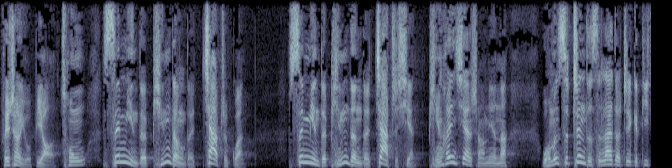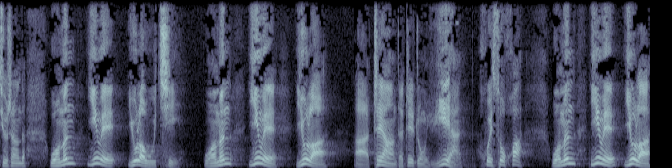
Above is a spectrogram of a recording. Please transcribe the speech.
非常有必要。从生命的平等的价值观、生命的平等的价值线、平衡线上面呢？我们是真的是来到这个地球上的。我们因为有了武器，我们因为有了啊这样的这种语言会说话，我们因为有了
